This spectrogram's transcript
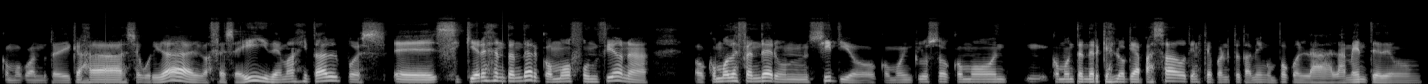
como cuando te dedicas a seguridad, los CSI y demás y tal, pues eh, si quieres entender cómo funciona o cómo defender un sitio, o cómo incluso cómo, cómo, entender qué es lo que ha pasado, tienes que ponerte también un poco en la mente de un,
